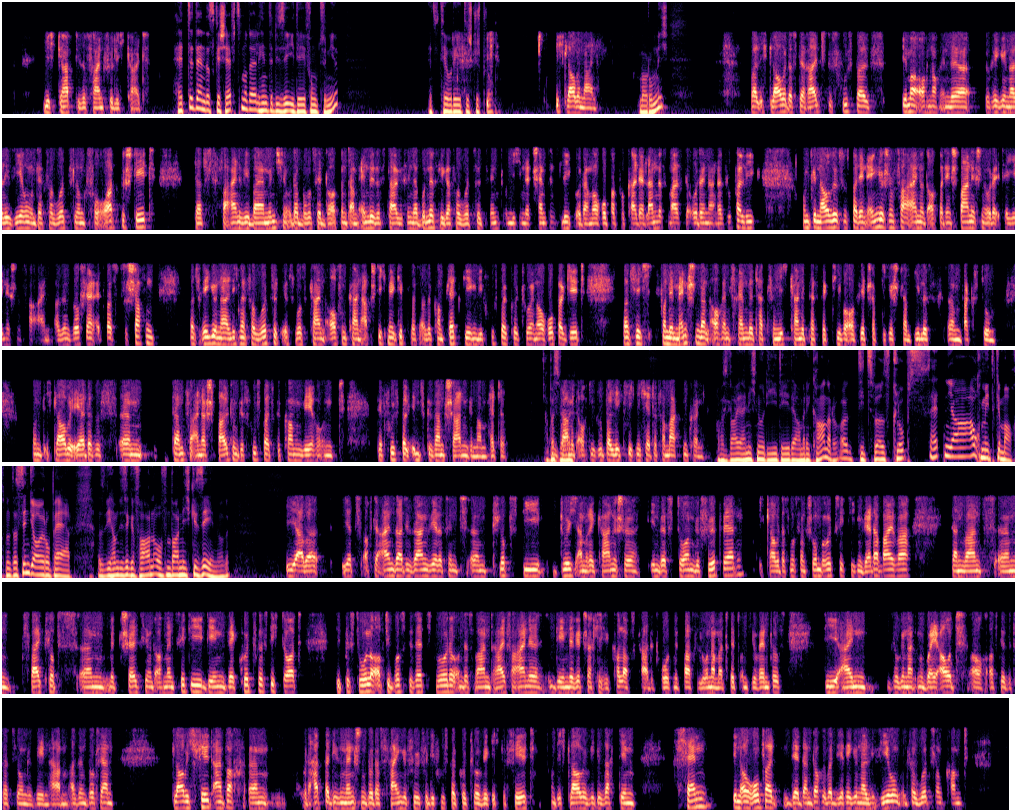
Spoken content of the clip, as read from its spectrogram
nicht gehabt, diese Feinfühligkeit. Hätte denn das Geschäftsmodell hinter dieser Idee funktioniert? Jetzt theoretisch gesprochen. Ich, ich glaube nein. Warum nicht? Weil ich glaube, dass der Reiz des Fußballs immer auch noch in der Regionalisierung und der Verwurzelung vor Ort besteht dass Vereine wie Bayern München oder Borussia Dortmund am Ende des Tages in der Bundesliga verwurzelt sind und nicht in der Champions League oder im Europapokal der Landesmeister oder in einer Super League. Und genauso ist es bei den englischen Vereinen und auch bei den spanischen oder italienischen Vereinen. Also insofern etwas zu schaffen, was regional nicht mehr verwurzelt ist, wo es keinen Auf- und keinen Abstieg mehr gibt, was also komplett gegen die Fußballkultur in Europa geht, was sich von den Menschen dann auch entfremdet, hat für mich keine Perspektive auf wirtschaftliches, stabiles ähm, Wachstum. Und ich glaube eher, dass es ähm, dann zu einer Spaltung des Fußballs gekommen wäre und der Fußball insgesamt Schaden genommen hätte. Aber und damit auch die Super League sich nicht hätte vermarkten können. Aber es war ja nicht nur die Idee der Amerikaner. Die zwölf Clubs hätten ja auch mitgemacht und das sind ja Europäer. Also die haben diese Gefahren offenbar nicht gesehen, oder? Ja, aber jetzt auf der einen Seite sagen Sie ja, das sind ähm, Clubs, die durch amerikanische Investoren geführt werden. Ich glaube, das muss man schon berücksichtigen, wer dabei war. Dann waren es ähm, zwei Clubs ähm, mit Chelsea und auch Man City, denen sehr kurzfristig dort die Pistole auf die Brust gesetzt wurde. Und es waren drei Vereine, denen der wirtschaftliche Kollaps gerade droht mit Barcelona, Madrid und Juventus, die einen sogenannten Way Out auch aus der Situation gesehen haben. Also insofern, glaube ich, fehlt einfach ähm, oder hat bei diesen Menschen so das Feingefühl für die Fußballkultur wirklich gefehlt. Und ich glaube, wie gesagt, dem Fan in Europa, der dann doch über die Regionalisierung und Verwurzelung kommt,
